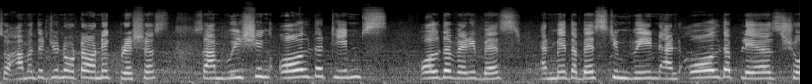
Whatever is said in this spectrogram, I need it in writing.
সো আমাদের জন্য ওটা অনেক precious so I am wishing all the teams all the very best and may the best team win and all the players show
